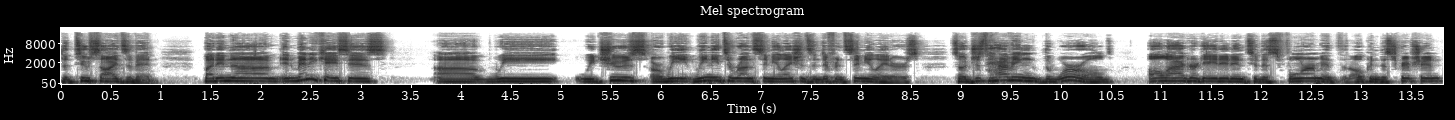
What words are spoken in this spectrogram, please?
the two sides of it. but in um, in many cases, uh, we we choose or we we need to run simulations in different simulators. So just having the world all aggregated into this form, it's an open description,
